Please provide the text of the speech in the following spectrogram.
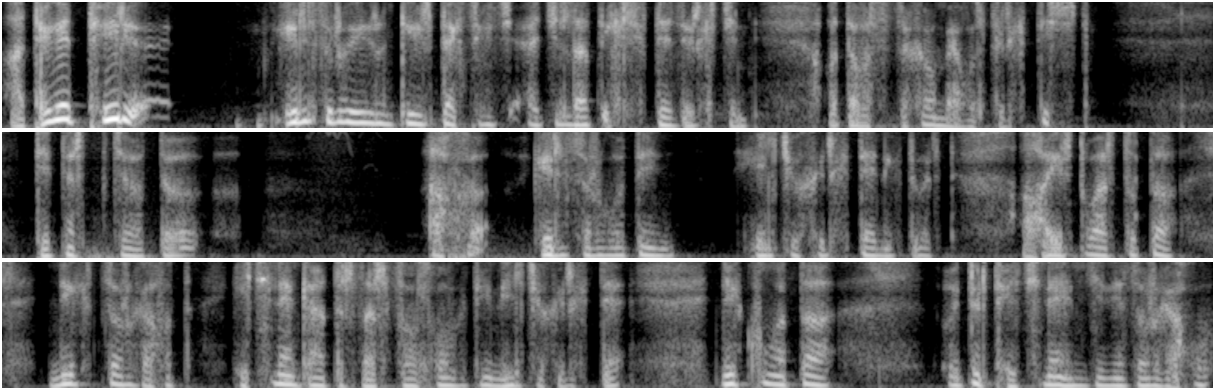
А тэгээд тэр эрэл зургийн ерөнхий редакц гэж ажиллаад эхлэхдээ зэрэг чинь одоо бас зохион байгуулалт хэрэгтэй шүү дээ. Тэд нарт ч одоо авах гэрэл зургуудын хэлж өгөх хэрэгтэй нэгдүгээр. А хоёрдугаарт одоо нэг зураг авахд хичнээн кадр зарцуулах гэдгийг хэлж өгөх хэрэгтэй. Нэг хүн одоо өдөрт хичнээн хэмжээний зураг авах уу?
